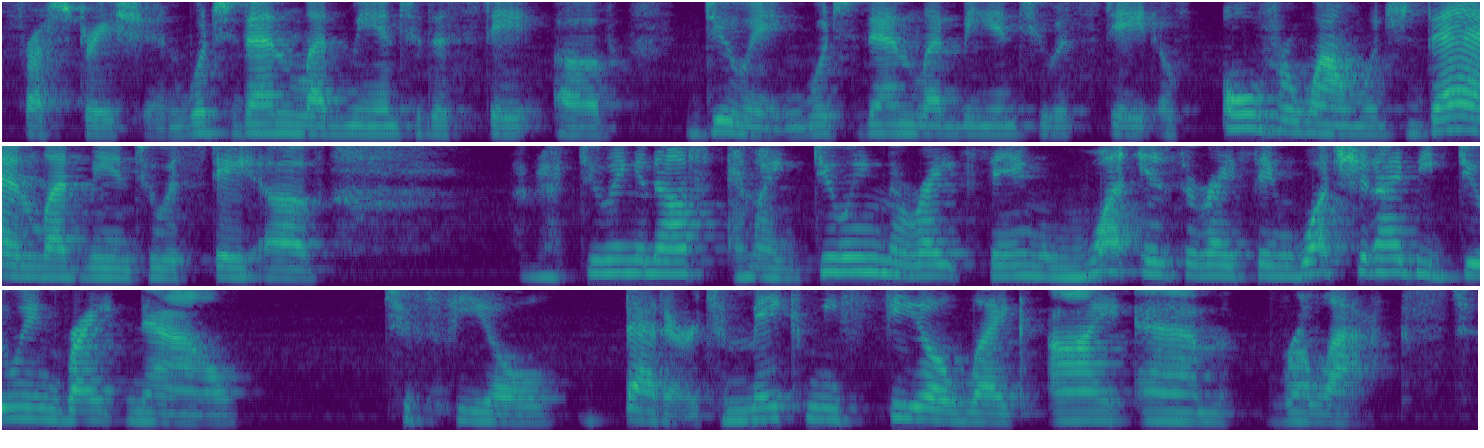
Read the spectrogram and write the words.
frustration, which then led me into this state of doing, which then led me into a state of overwhelm, which then led me into a state of, I'm not doing enough. Am I doing the right thing? What is the right thing? What should I be doing right now to feel better, to make me feel like I am relaxed?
